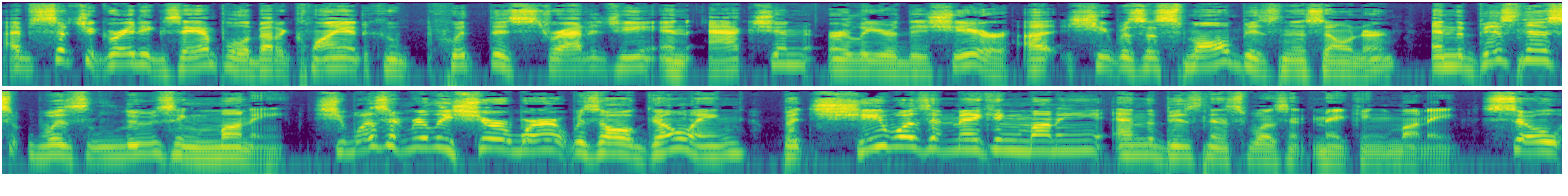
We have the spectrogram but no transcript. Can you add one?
I have such a great example about a client who put this strategy in action earlier this year. Uh, she was a small business owner, and the business was losing money. She wasn't really sure where it was all going, but she wasn't making money, and the business wasn't making money. So,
